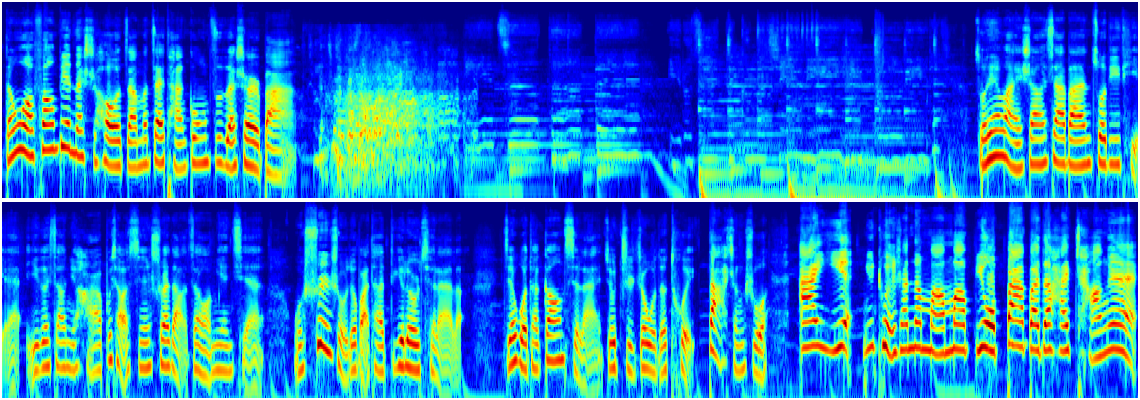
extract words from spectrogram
等我方便的时候，咱们再谈工资的事儿吧。昨天晚上下班坐地铁，一个小女孩不小心摔倒在我面前，我顺手就把她提溜起来了。结果她刚起来就指着我的腿，大声说：“阿姨，你腿上的毛毛比我爸爸的还长哎！”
